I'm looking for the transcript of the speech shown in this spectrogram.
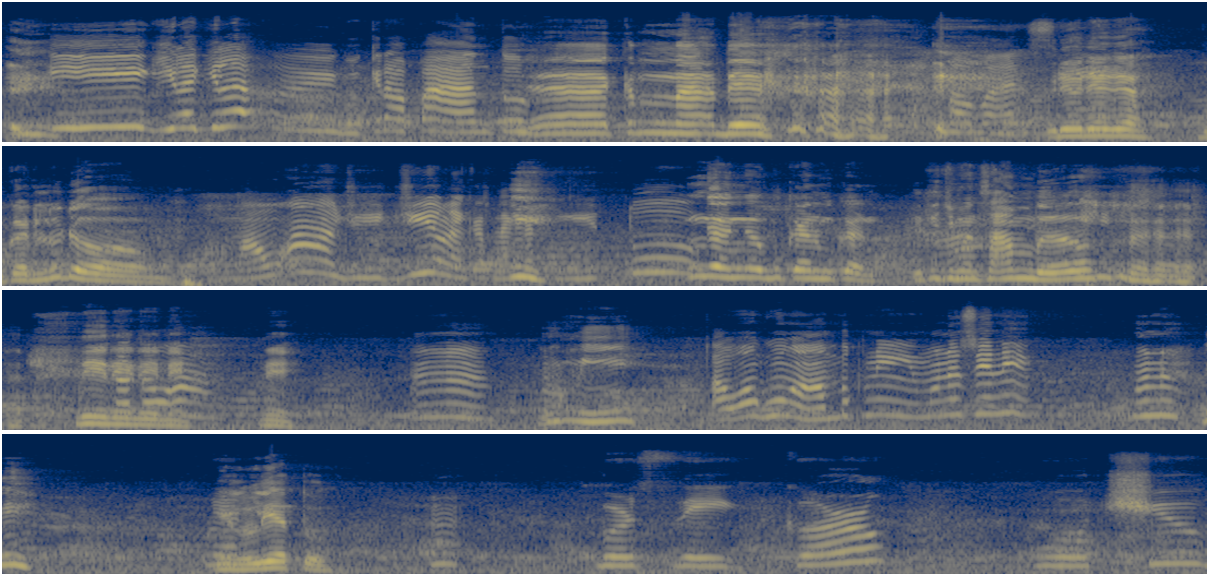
Ih, gila-gila. Eh, gue kira apaan tuh? ya kena deh. Apaan sih? udah udah udah. Buka dulu dong. Mau ah, jijik, lengket-lengket gitu. Enggak enggak bukan bukan. Itu cuma sambel. nih nih nih nih. Nih. Mana? Ini. Tahu ah, gue ngambek nih. Mana sih nih? Mana? Nih. Nih lu lihat tuh. Birthday girl, would you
